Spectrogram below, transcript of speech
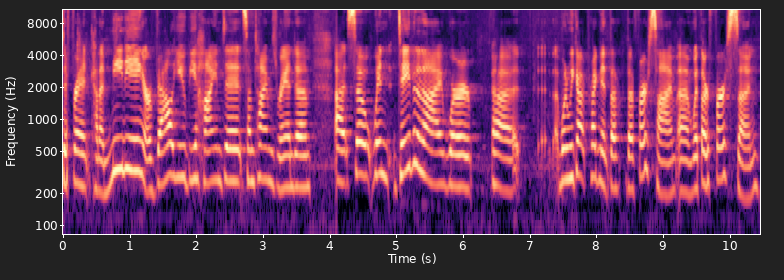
different kind of meaning or value behind it, sometimes random. Uh, so when David and I were uh, when we got pregnant the, the first time um, with our first son,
